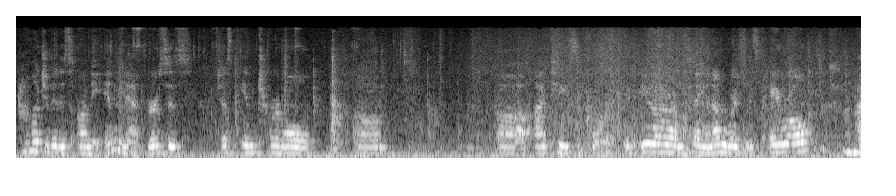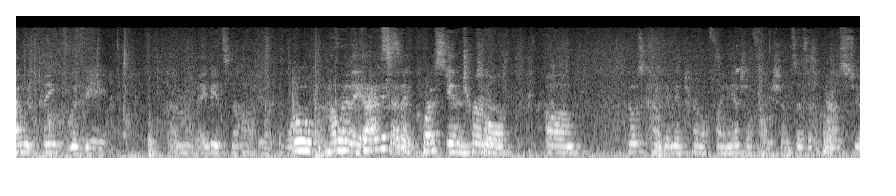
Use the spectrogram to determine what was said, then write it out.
how much of it is on the internet versus just internal, um, uh, IT support? You- You know what I'm saying? In other words, is payroll, I would think would be, I don't know, maybe it's not. Is- Well, How are that- they that is a accessing question, internal, um, those kinds of internal financial functions as opposed to?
